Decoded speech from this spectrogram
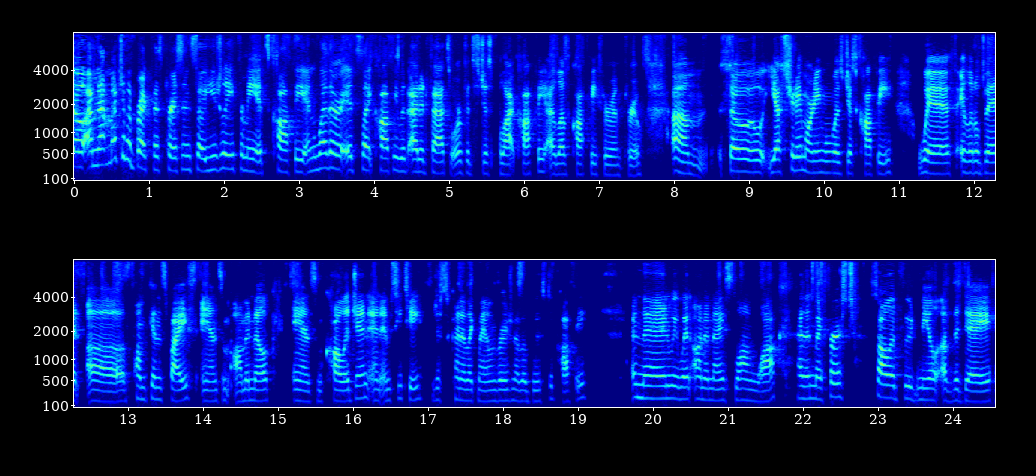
So I'm not much of a breakfast person. So usually for me, it's coffee, and whether it's like coffee with added fats or if it's just black coffee, I love coffee through and through. Um, so yesterday morning was just coffee with a little bit of pumpkin spice and some almond milk and some collagen and MCT, just kind of like my own version of a boosted coffee. And then we went on a nice long walk. And then my first solid food meal of the day,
